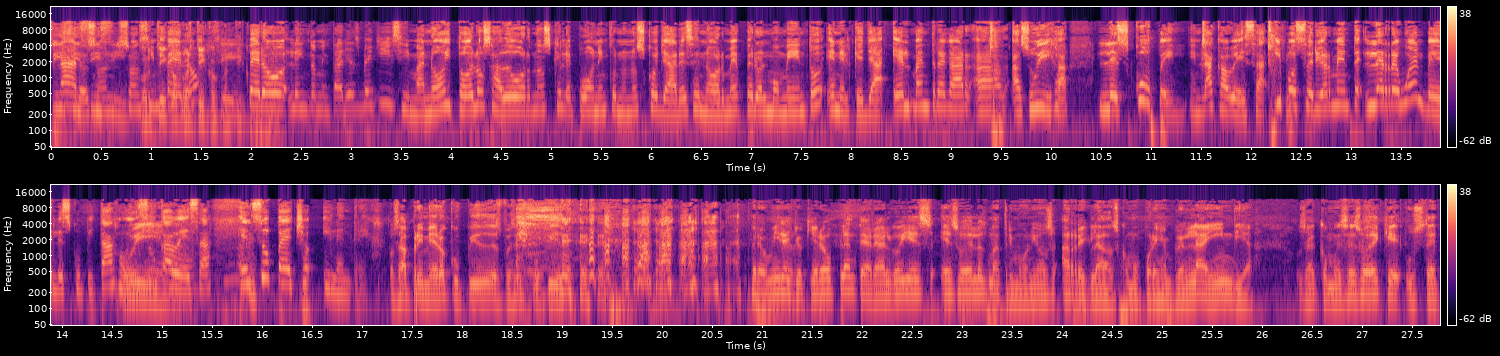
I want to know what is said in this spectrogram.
claro, sí, sí, son, sí. son sin Cortico, pelo. cortico, Sí. cortico. Pero la indumentaria es bellísima, ¿no? Y todos los adornos que le ponen con unos collares enormes, pero el momento en el que ya el él va a entregar a, a su hija, le escupe en la cabeza y posteriormente le revuelve el escupitajo Uy. en su cabeza, en su pecho y la entrega. O sea, primero Cupido y después escupido. Pero mire, yo quiero plantear algo y es eso de los matrimonios arreglados, como por ejemplo en la India. O sea, ¿cómo es eso de que usted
